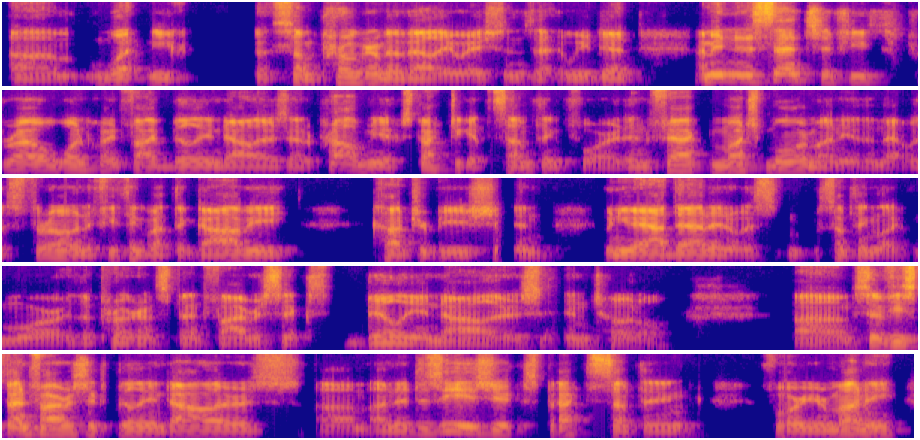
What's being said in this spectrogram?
um, what you some program evaluations that we did. I mean, in a sense, if you throw 1.5 billion dollars at a problem, you expect to get something for it. In fact, much more money than that was thrown. If you think about the Gavi contribution. When you add that in, it was something like more, the program spent five or six billion dollars in total. Um, so if you spend five or six billion dollars um, on a disease, you expect something for your money.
